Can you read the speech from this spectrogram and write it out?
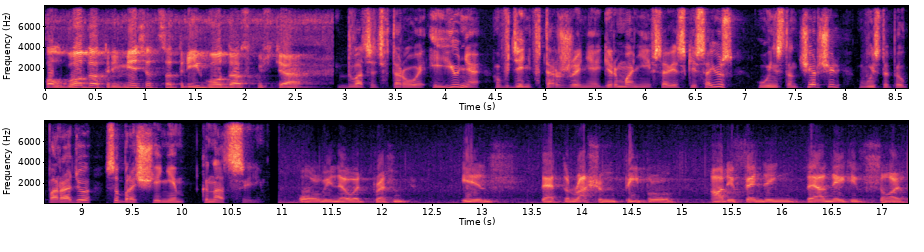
полгода, три месяца, три года спустя. 22 июня, в день вторжения Германии в Советский Союз, Уинстон Черчилль выступил по радио с обращением к нации. All we know at present is that the Russian people are defending their native soil.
